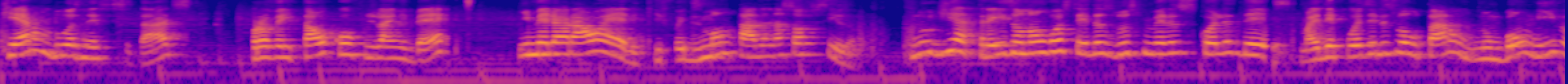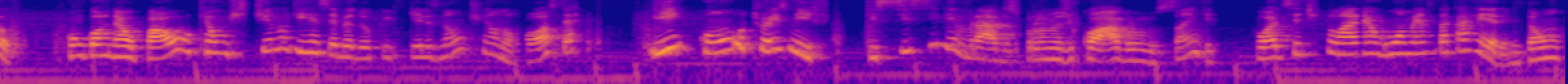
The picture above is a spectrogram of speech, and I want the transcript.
que eram duas necessidades, aproveitar o corpo de linebackers e melhorar a OL, que foi desmontada nessa off-season. No dia 3 eu não gostei das duas primeiras escolhas deles, mas depois eles voltaram num bom nível com o Cornel Powell, que é um estilo de recebedor que, que eles não tinham no roster, E com o Trey Smith, que se se livrar dos problemas de coágulo no sangue, pode ser titular em algum momento da carreira. Então,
